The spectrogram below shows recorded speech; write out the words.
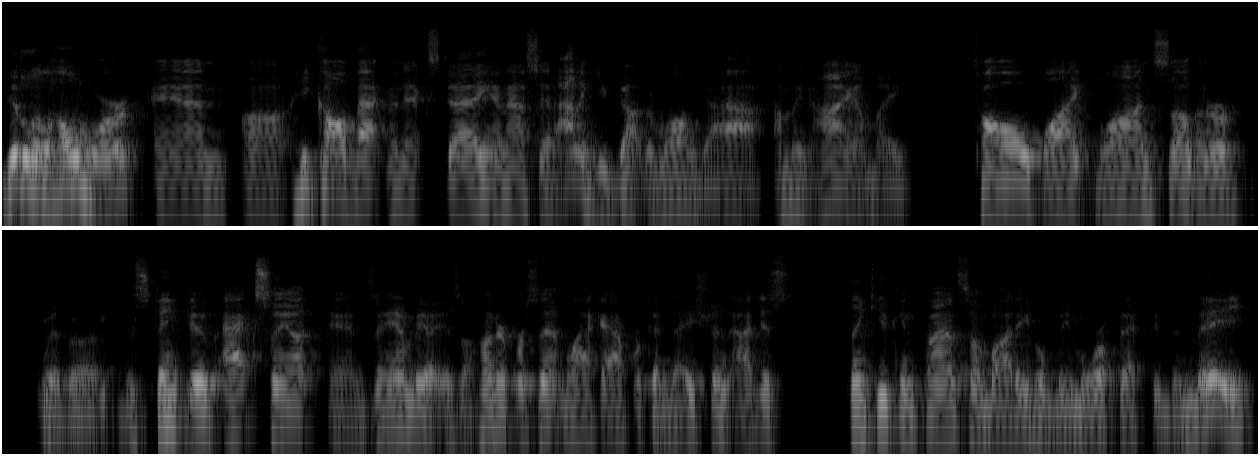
did a little homework. And uh, he called back the next day, and I said, I think you've got the wrong guy. I mean, I am a tall, white, blonde Southerner with a distinctive accent, and Zambia is a 100% Black African nation. I just think you can find somebody who'll be more effective than me.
